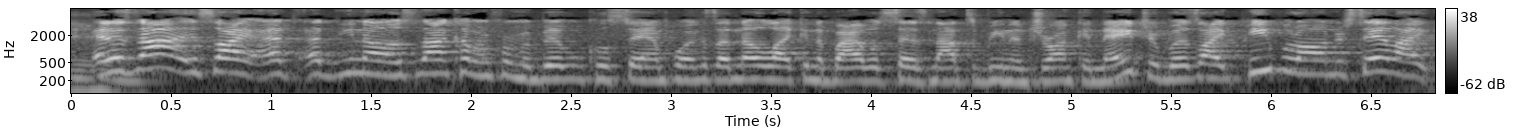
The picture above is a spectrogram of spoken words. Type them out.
And mm-hmm. it's not. It's like I, I, you know. It's not coming from a biblical standpoint because I know, like in the Bible, it says not to be in a drunken nature. But it's like people don't understand. Like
